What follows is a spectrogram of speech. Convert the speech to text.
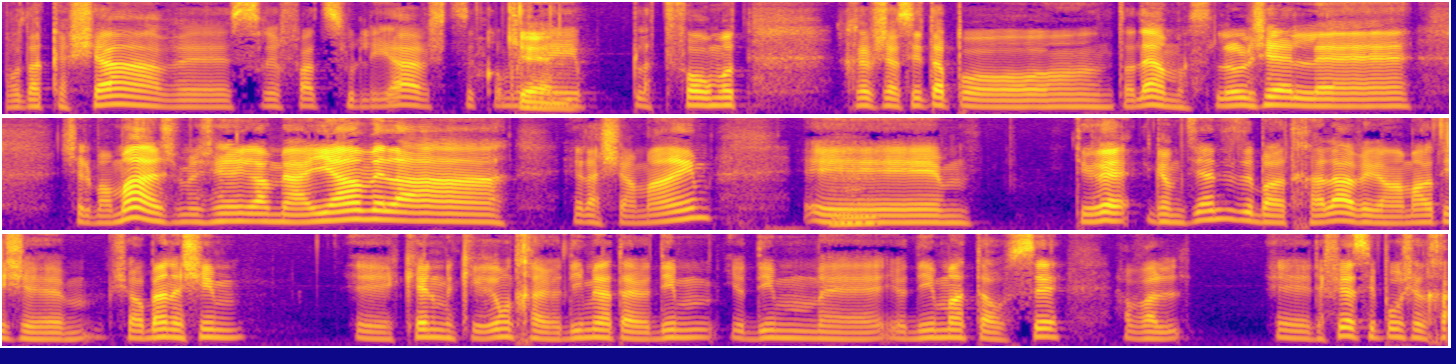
בעבודה קשה ושריפת סוליה, ושזה כל כן. מיני פלטפורמות. אני חושב שעשית פה, אתה יודע, מסלול של, אה, של ממש, שנקרא, מהים אל, ה, אל השמיים. אה, תראה, גם ציינתי את זה בהתחלה, וגם אמרתי ש, שהרבה אנשים אה, כן מכירים אותך, יודעים מי אתה, יודעים, יודעים, אה, יודעים מה אתה עושה, אבל לפי הסיפור שלך,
